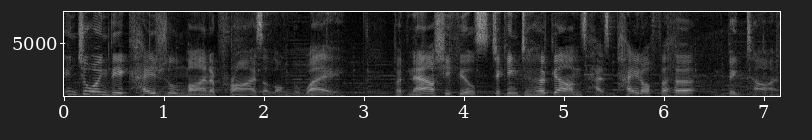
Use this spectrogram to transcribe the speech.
enjoying the occasional minor prize along the way. But now she feels sticking to her guns has paid off for her big time.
